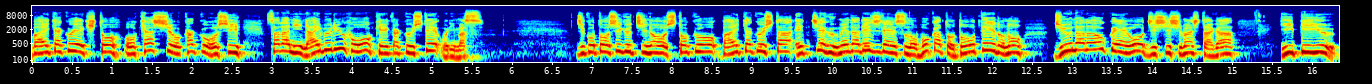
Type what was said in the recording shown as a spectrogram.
売却益とキャッシュを確保し、さらに内部留保を計画しております。自己投資口の取得を売却した HF 梅田レジデンスの母価と同程度の17億円を実施しましたが、EPU、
